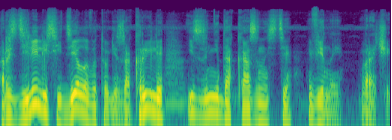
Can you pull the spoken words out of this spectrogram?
разделились, и дело в итоге закрыли из-за недоказанности вины врачей.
